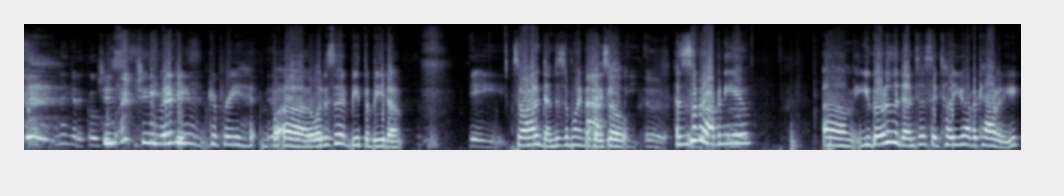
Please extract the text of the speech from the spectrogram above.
Can I get a coke? She's she's making Capri uh what is it? Beat the beat up. Hey. So I had a dentist appointment. Ah, Okay, so beep, beep, uh, has this uh, ever happened to uh. you? Um, you go to the dentist, they tell you you have a cavity.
